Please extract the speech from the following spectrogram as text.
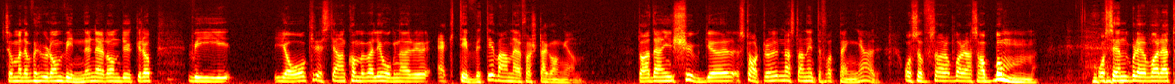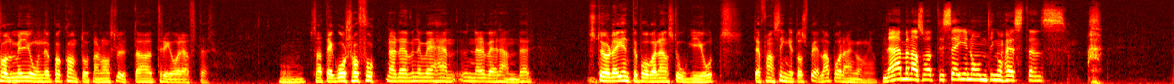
Så men hur de vinner när de dyker upp. Vi, jag och Christian kommer väl ihåg när Activity vann här första gången. Då hade han ju 20 starter och nästan inte fått pengar. Och så bara sa bom! Och sen blev, var det 12 miljoner på kontot när de slutade tre år efter. Mm. Så att det går så fort när det, när det väl händer. Stör dig inte på vad den stod i odds. Det fanns inget att spela på den gången. Nej men alltså att det säger någonting om hästens... Ah.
